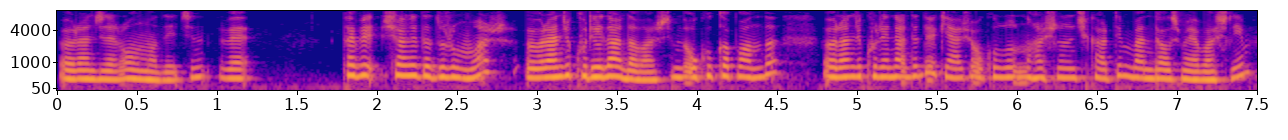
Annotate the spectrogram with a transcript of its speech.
öğrenciler olmadığı için ve tabii şöyle de durum var. Öğrenci kuryeler de var. Şimdi okul kapandı. Öğrenci kuryeler de diyor ki ya şu okulun harçlığını çıkartayım ben çalışmaya başlayayım.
